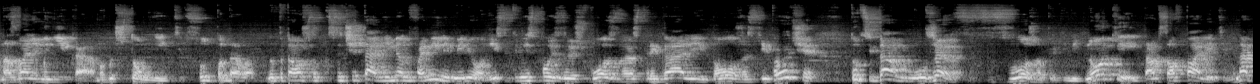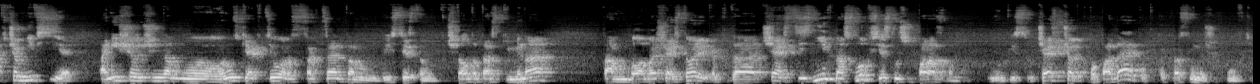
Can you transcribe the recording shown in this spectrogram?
назвали маньяка. Ну вот что мне идти, в суд подавать? Ну потому что сочетание имен фамилии миллион. Если ты не используешь возраст, регалии, должности и прочее, тут всегда уже сложно определить. Но окей, там совпали эти имена, причем не все. Они еще очень там, э, русский актер с акцентом, естественно, читал татарские имена. Там была большая история, когда часть из них на слух все слышат по-разному выписывают. Часть четко попадает, это как раз умерших муфти.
